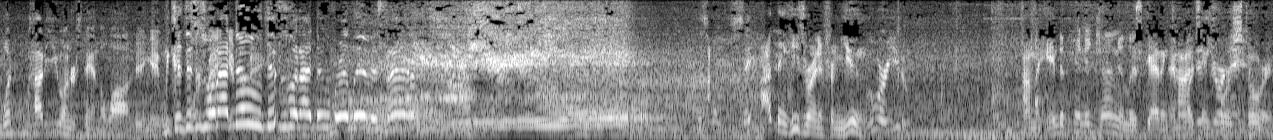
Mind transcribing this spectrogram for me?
What? How do you understand the law and being able? Because this is what I do. This is what I do for a living, son. This is what you say. You I do. think he's running from you. Who are you? I'm an independent journalist gathering And content for a name? story.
